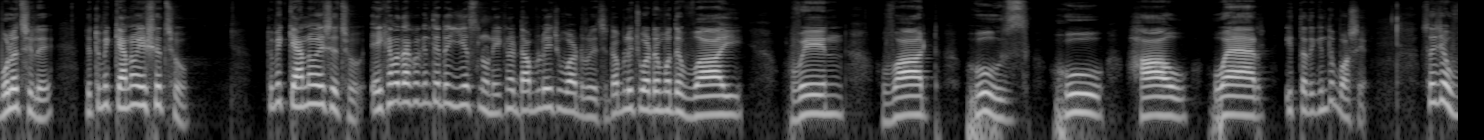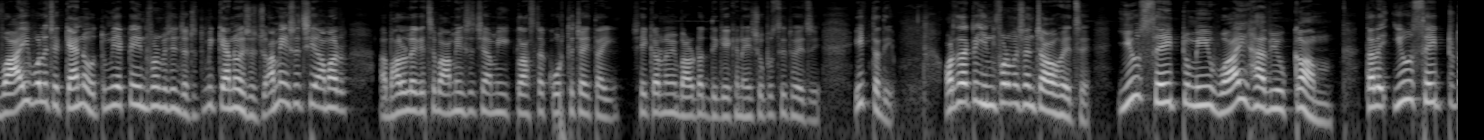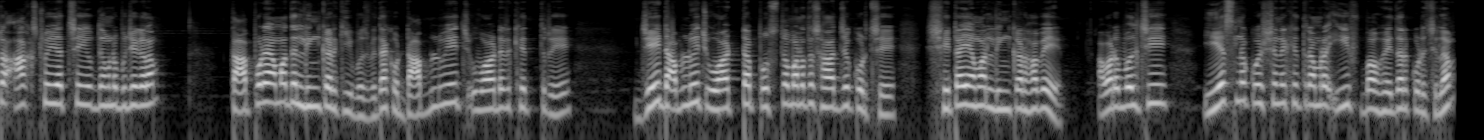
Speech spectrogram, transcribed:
বলেছিলে যে তুমি কেন এসেছ? তুমি কেন এসেছ? এখানে দেখো কিন্তু এটা ইয়েস নো এখানে ডাব্লিউ এইচ ওয়ার্ড রয়েছে। ডাব্লিউ এইচ ওয়ার্ডের মধ্যে why when what whose who how where ইত্যাদি কিন্তু বসে। সো এই যে ওয়াই বলেছে কেন, তুমি একটা ইনফরমেশন চাচ্ছ, তুমি কেন এসেছ? আমি এসেছি, আমার ভালো লেগেছে বা আমি এসেছি, আমি ক্লাসটা করতে চাই তাই। সেই কারণে আমি বারোটার দিকে এখানে এসে উপস্থিত হয়েছি, ইত্যাদি। অর্থাৎ একটা ইনফরমেশন চাওয়া হয়েছে। You said to me why have you come তাহলে ইউ সেইড টুটা আক্সড হয়ে যাচ্ছে, এই অবধি আমরা বুঝে গেলাম। তারপরে আমাদের লিঙ্কার কী বসবে? দেখো ডাব্লুএইচ ওয়ার্ডের ক্ষেত্রে যে ডাব্লিউএইচ ওয়ার্ডটা প্রশ্ন বানাতে সাহায্য করছে, সেটাই আমার লিঙ্কার হবে। আবার বলছি ইয়েস নো কোয়েশ্চেনের ক্ষেত্রে আমরা ইফ বা ওয়েদার করেছিলাম।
